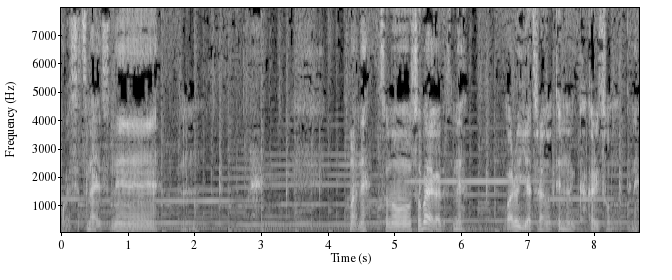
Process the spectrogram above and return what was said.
これ切ないですね。うん。まあね、その蕎麦屋がですね、悪い奴らの手にかかりそうになってね。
